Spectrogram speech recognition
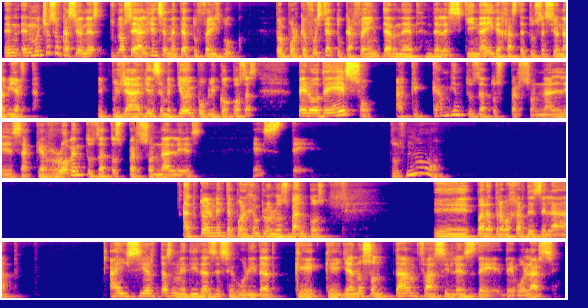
en, muchas ocasiones, pues no sé, alguien se mete a tu Facebook pero porque fuiste a tu café internet de la esquina y dejaste tu sesión abierta. Y pues ya alguien se metió y publicó cosas. Pero de eso a que cambien tus datos personales, a que roben tus datos personales, este, pues no. Actualmente, por ejemplo, los bancos, eh, para trabajar desde la app, hay ciertas medidas de seguridad que, ya no son tan fáciles de, volarse.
